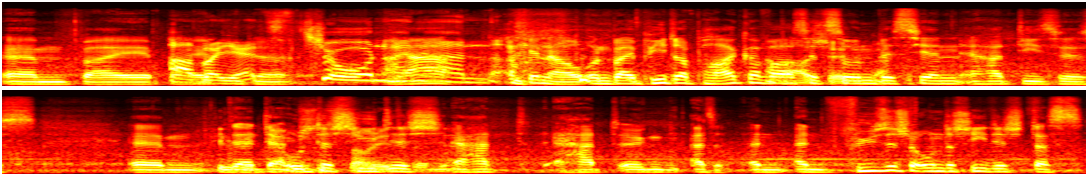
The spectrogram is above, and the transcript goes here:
ähm, bei, bei Aber Peter- jetzt schon ja, einen. genau. Und bei Peter Parker war es Ah, jetzt schön so ein bisschen, er hat dieses. Ähm, der, der Unterschied ist, drin, er hat, er hat irgendwie, also ein, ein physischer Unterschied ist, dass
